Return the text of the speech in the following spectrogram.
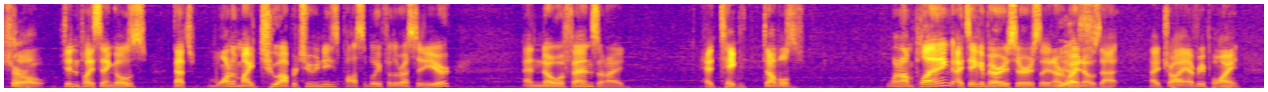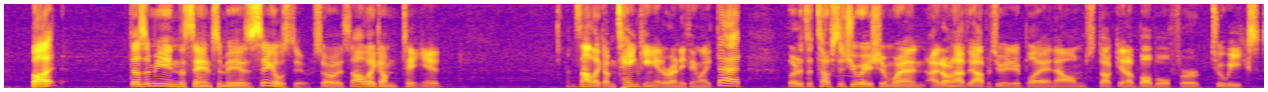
Sure. So, didn't play singles. That's one of my two opportunities possibly for the rest of the year. And no offense, and I, I take doubles when I'm playing. I take it very seriously, and everybody Yes. knows that. I try every point, but doesn't mean the same to me as singles do. So it's not like I'm taking it. It's not like I'm tanking it or anything like that. But it's a tough situation when I don't have the opportunity to play, and now I'm stuck in a bubble for two weeks,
